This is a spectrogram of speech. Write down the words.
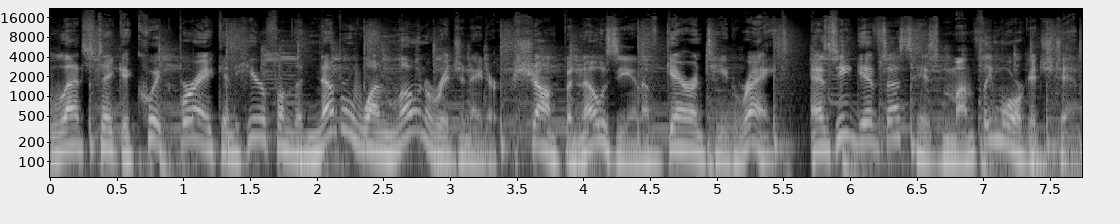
Let's take a quick break and hear from the number one loan originator, Shant Banosian of Guaranteed Rate, as he gives us his monthly mortgage tip.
